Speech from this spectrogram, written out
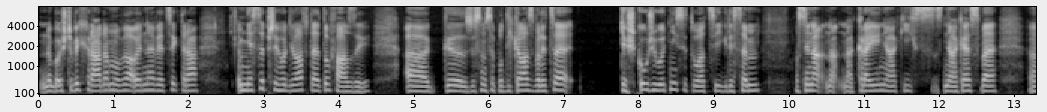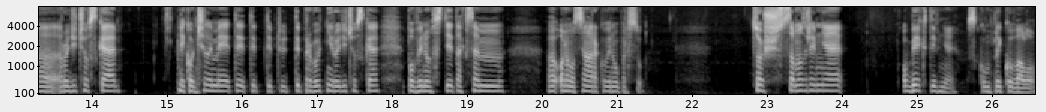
nebo ještě bych ráda mluvila o jedné věci, která mně se přihodila v této fázi, že jsem se potýkala s velice těžkou životní situací, kdy jsem vlastně na, na, na kraji nějakých, nějaké své uh, rodičovské kdy končily mi ty, ty, ty, ty, ty prvotní rodičovské povinnosti, tak jsem uh, onemocněla rakovinou prsu. Což samozřejmě objektivně zkomplikovalo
